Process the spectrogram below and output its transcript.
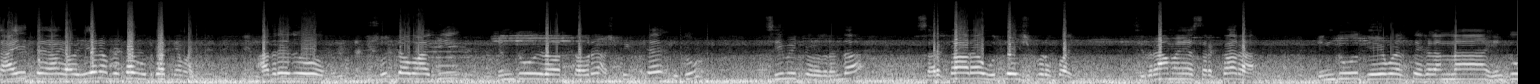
ಸಾಹಿತ್ಯ ಏನೋ ಬೇಕಾದ್ರೂ ಉದ್ಘಾಟನೆ ಮಾಡಿ. ಆದರೆ ಇದು ಶುದ್ಧವಾಗಿ ಹಿಂದೂ ಇರುವಂಥವ್ರೆ ಅಷ್ಟಕ್ಕೆ ಇದು ಸೀಮಿತ ಇರೋದ್ರಿಂದ ಸರ್ಕಾರ ಉದ್ದೇಶಪೂರ್ವಕವಾಗಿ ಸಿದ್ದರಾಮಯ್ಯ ಸರ್ಕಾರ ಹಿಂದೂ ದೇವತೆಗಳನ್ನು ಹಿಂದೂ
